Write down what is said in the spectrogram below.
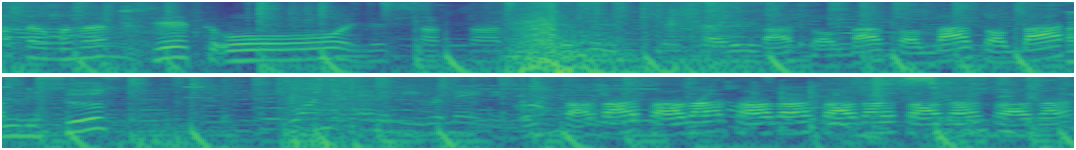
adamın jet o jet sattan üstüne kayıyor. Soldan soldan soldan. Lan bir sus. Sağdan sağdan sağdan sağdan sağdan sağdan.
